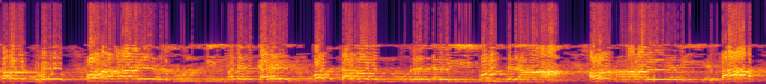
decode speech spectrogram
کرو ہو اور ہمارے رسول کی مدد کرے وہ تب نور نبی ان اور ہمارے نبی کے ساتھ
